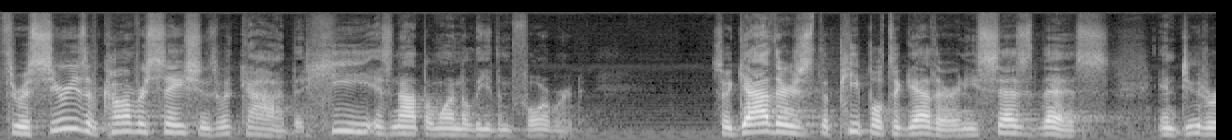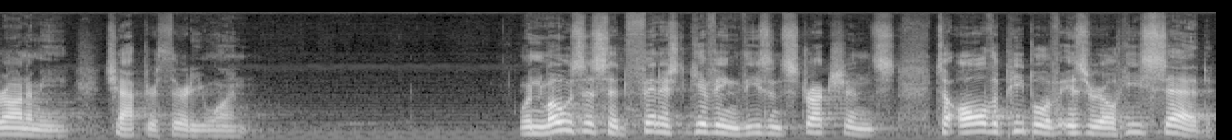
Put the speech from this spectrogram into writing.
through a series of conversations with God that he is not the one to lead them forward. So he gathers the people together and he says this in Deuteronomy chapter 31. When Moses had finished giving these instructions to all the people of Israel, he said,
